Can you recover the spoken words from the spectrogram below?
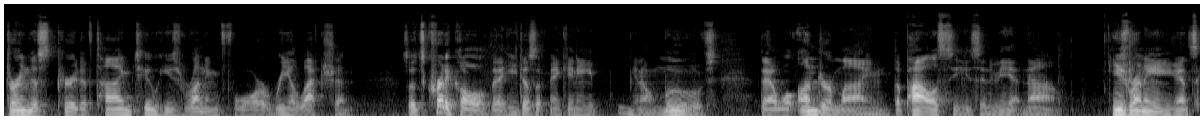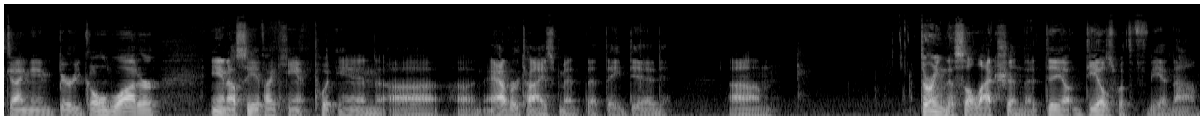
during this period of time, too, he's running for reelection. So it's critical that he doesn't make any, you know, moves that will undermine the policies in Vietnam. He's running against a guy named Barry Goldwater, and I'll see if I can't put in uh, an advertisement that they did um, during this election that deal, deals with Vietnam.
